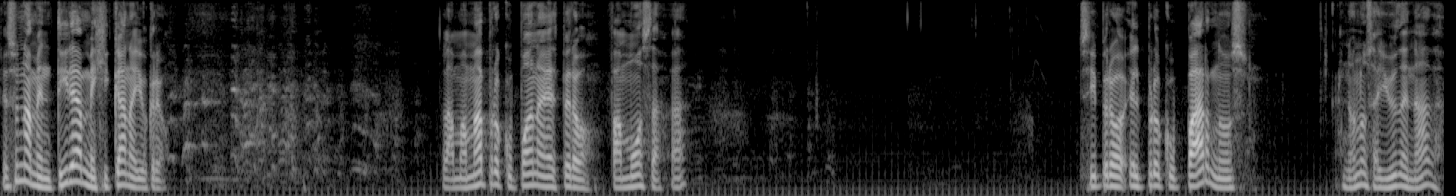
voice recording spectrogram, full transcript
Es una mentira mexicana, yo creo. La mamá preocupona es, pero famosa. ¿ah? Sí, pero el preocuparnos no nos ayuda en nada.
